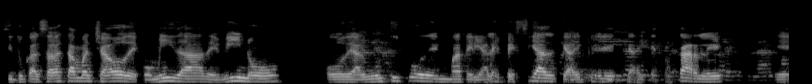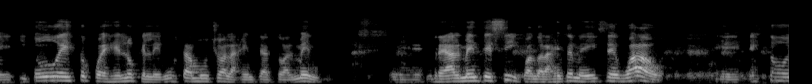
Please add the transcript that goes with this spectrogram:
Si tu calzado está manchado de comida, de vino o de algún tipo de material especial que hay que, que, hay que tocarle, Eh, y todo esto, pues, es lo que le gusta mucho a la gente actualmente. Eh, realmente sí, cuando la gente me dice, wow, eh, esto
